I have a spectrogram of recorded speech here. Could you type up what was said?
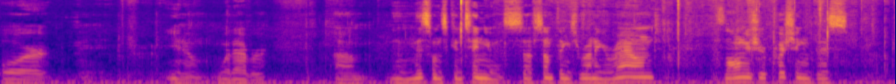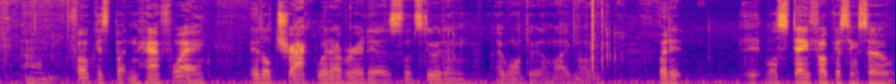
or, you know, whatever, um, this one's continuous. So if something's running around, as long as you're pushing this um, focus button halfway, it'll track whatever it is. Let's do it in, I won't do it in live mode, but it, it will stay focusing. So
